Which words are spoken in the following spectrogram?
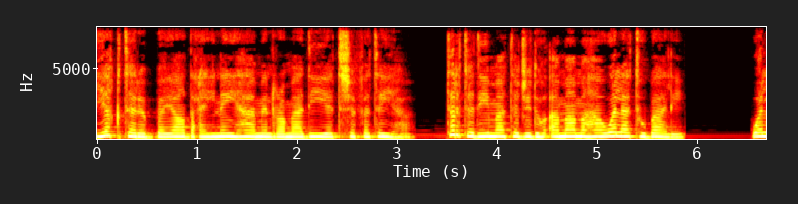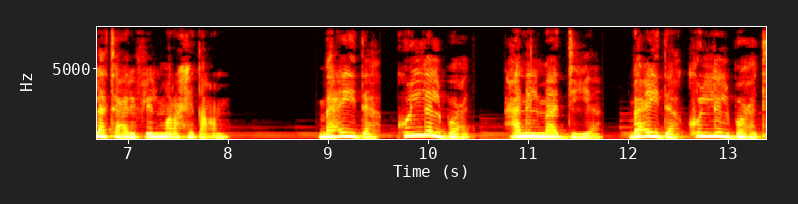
يقترب بياض عينيها من رمادية شفتيها. ترتدي ما تجده أمامها ولا تبالي ولا تعرف للمرح طعم. بعيدة كل البعد عن المادية بعيدة كل البعد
